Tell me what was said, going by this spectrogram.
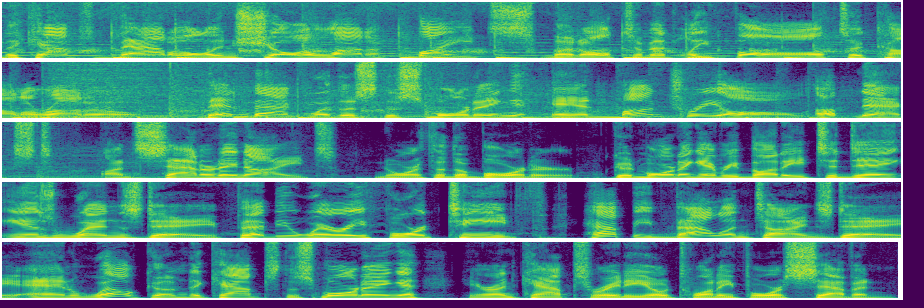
The Caps battle and show a lot of fights, but ultimately fall to Colorado. Ben back with us this morning, and Montreal up next on Saturday night north of the border. Good morning, everybody. Today is Wednesday, February 14th. Happy Valentine's Day, and welcome to Caps This Morning here on Caps Radio 24 7.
